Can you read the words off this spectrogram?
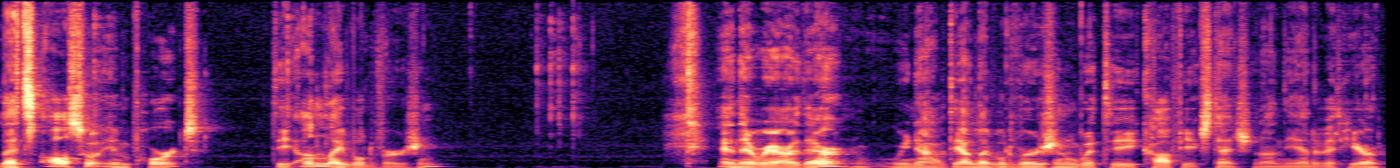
Let's also import the unlabeled version and there we are there. We now have the unlabeled version with the coffee extension on the end of it here.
